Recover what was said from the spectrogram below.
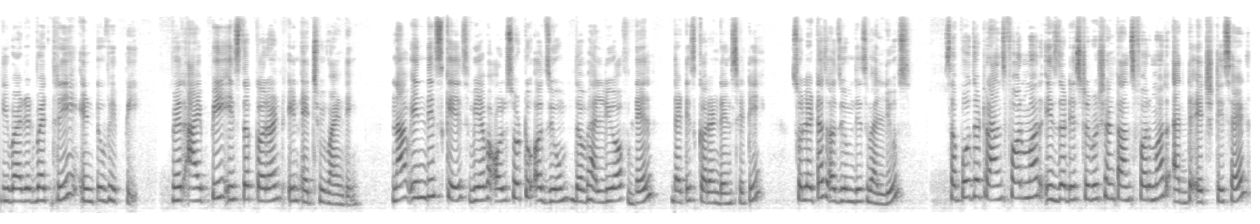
divided by 3 into Vp where IP is the current in HV winding. Now in this case we have also to assume the value of del that is current density. So let us assume these values. Suppose the transformer is the distribution transformer at the HT side.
